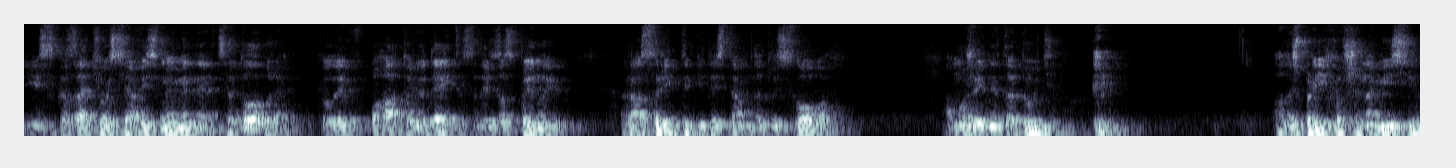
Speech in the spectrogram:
І сказати, ось я візьми мене, це добре. Коли багато людей, ти сидиш за спиною, раз в рік тобі десь там дадуть слово, а може й не дадуть. Але ж приїхавши на місію,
